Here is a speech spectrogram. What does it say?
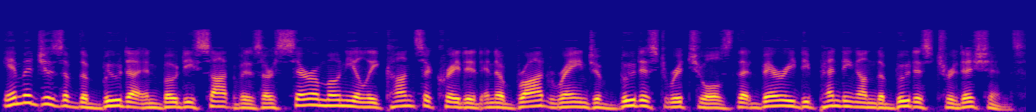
Images of the Buddha and bodhisattvas are ceremonially consecrated in a broad range of Buddhist rituals that vary depending on the Buddhist traditions.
